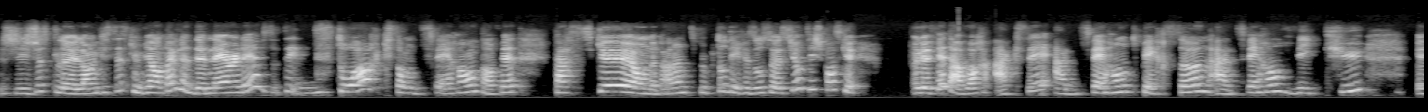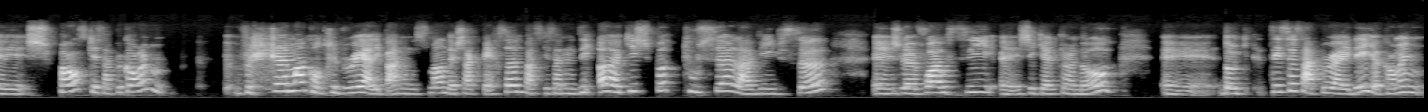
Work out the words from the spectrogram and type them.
j'ai juste l'anglicisme qui me vient en tête, là, de narratives, d'histoires qui sont différentes, en fait, parce que on a parlé un petit peu plus tôt des réseaux sociaux. Je pense que le fait d'avoir accès à différentes personnes, à différents vécus, euh, je pense que ça peut quand même vraiment contribuer à l'épanouissement de chaque personne parce que ça nous dit ah ok je suis pas tout seul à vivre ça euh, je le vois aussi euh, chez quelqu'un d'autre donc tu sais ça ça peut aider il y a quand même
